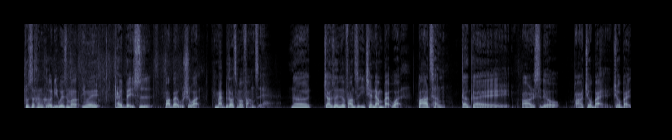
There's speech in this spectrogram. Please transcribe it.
不是很合理？为什么？因为台北市八百五十万买不到什么房子哎，那假如说你这房子一千两百万，八成大概八二十六。八九百九百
